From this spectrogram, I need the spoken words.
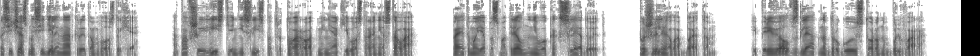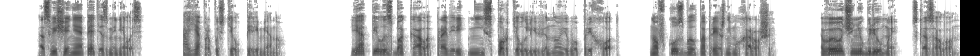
Но сейчас мы сидели на открытом воздухе. Опавшие листья неслись по тротуару от меня к его стороне стола, поэтому я посмотрел на него как следует, пожалел об этом и перевел взгляд на другую сторону бульвара. Освещение опять изменилось, а я пропустил перемену. Я отпил из бокала, проверить, не испортил ли вино его приход, но вкус был по-прежнему хороший. «Вы очень угрюмы», — сказал он.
